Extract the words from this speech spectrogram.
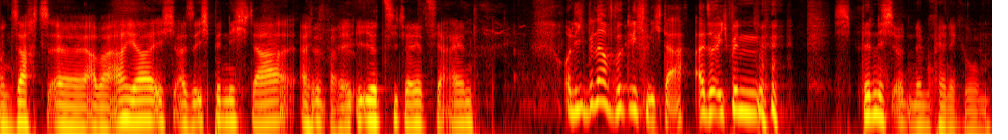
und sagt, äh, aber ach ja, ich, also ich bin nicht da, also, weil ihr zieht ja jetzt hier ein. Und ich bin auch wirklich nicht da. Also ich bin, Ich bin nicht unten im Panic Room.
